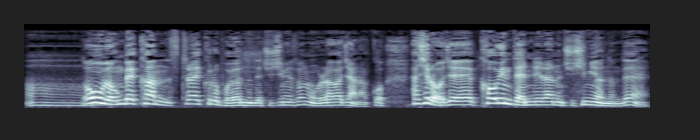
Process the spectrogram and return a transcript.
아... 너무 명백한 스트라이크로 보였는데 주심의 손은 올라가지 않았고 사실 어제 커윈 댄리라는 주심이었는데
